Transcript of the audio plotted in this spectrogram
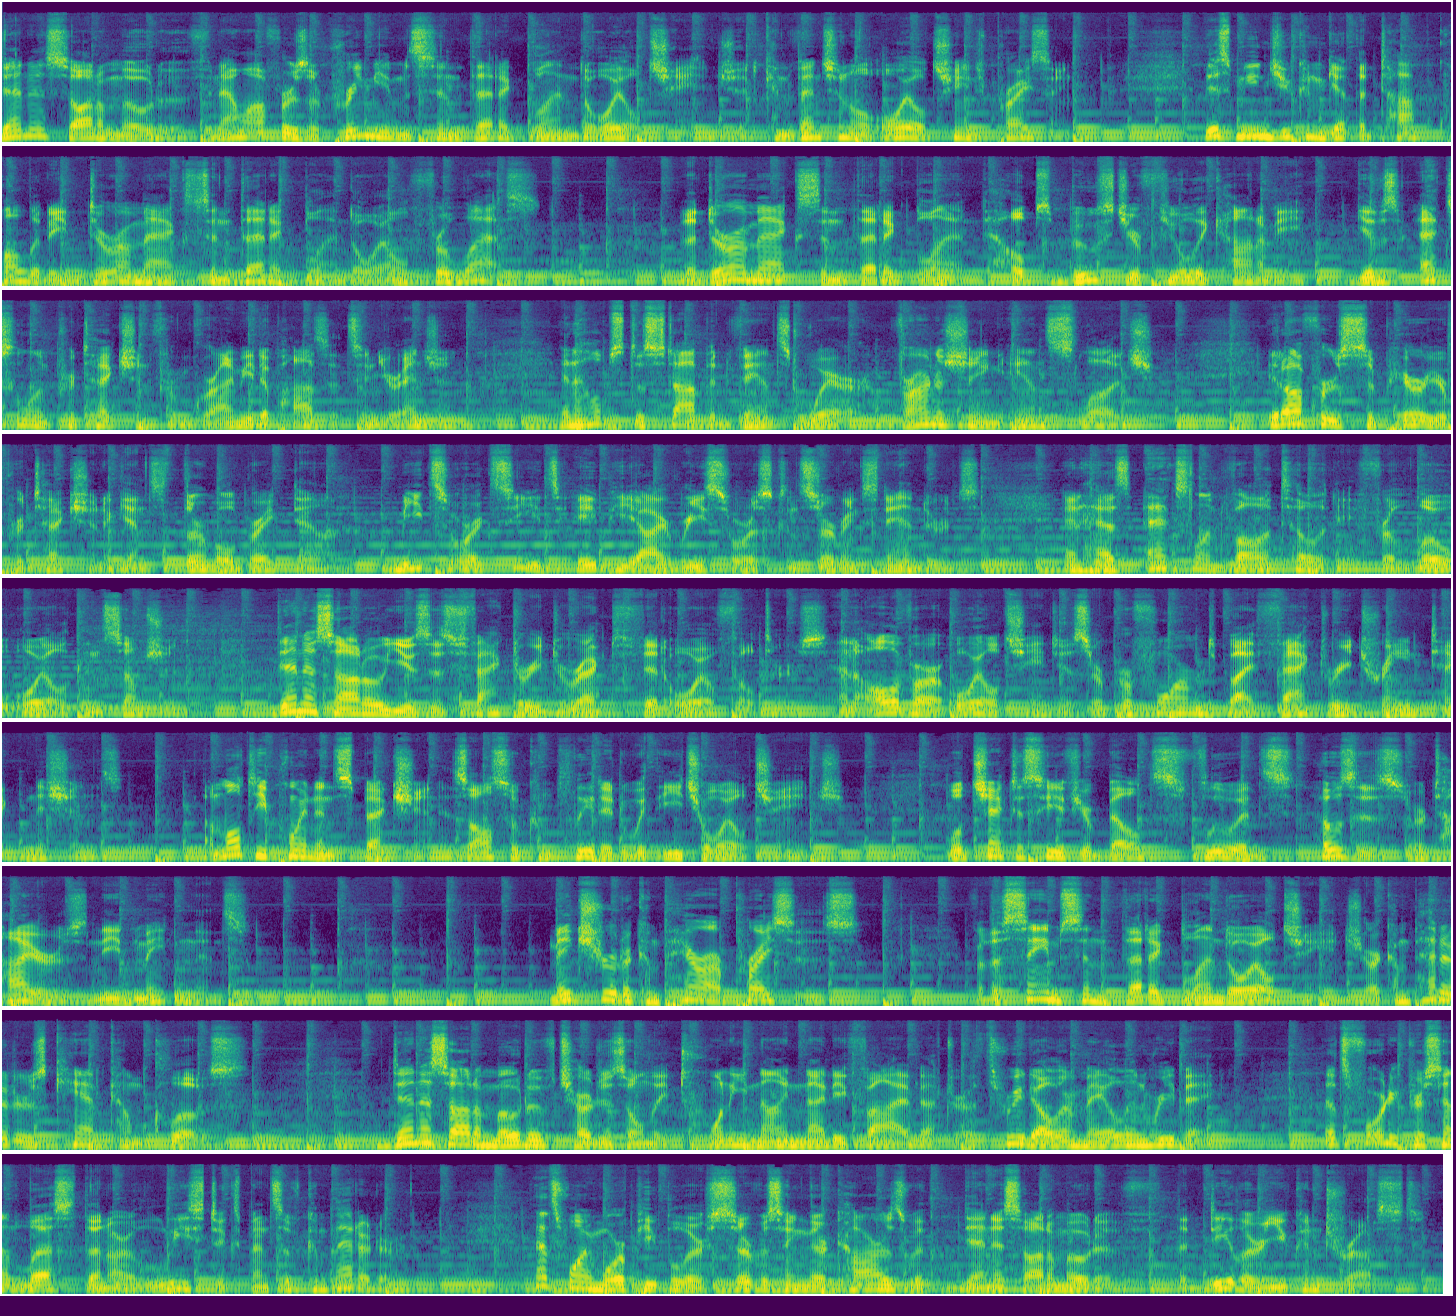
Dennis Automotive now offers a premium synthetic blend oil change at conventional oil change pricing. This means you can get the top quality Duramax synthetic blend oil for less. The Duramax synthetic blend helps boost your fuel economy, gives excellent protection from grimy deposits in your engine, and helps to stop advanced wear, varnishing, and sludge. It offers superior protection against thermal breakdown, meets or exceeds API resource conserving standards, and has excellent volatility for low oil consumption. Dennis Auto uses factory direct fit oil filters, and all of our oil changes are performed by factory trained technicians. A multi point inspection is also completed with each oil change. We'll check to see if your belts, fluids, hoses, or tires need maintenance. Make sure to compare our prices. For the same synthetic blend oil change, our competitors can't come close. Dennis Automotive charges only $29.95 after a $3 mail in rebate. That's 40% less than our least expensive competitor. That's why more people are servicing their cars with Dennis Automotive, the dealer you can trust.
